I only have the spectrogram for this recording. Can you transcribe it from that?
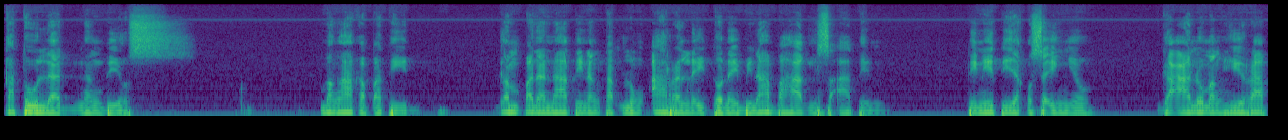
katulad ng Diyos. Mga kapatid, gampanan natin ang tatlong aral na ito na ibinabahagi sa atin. Tinitiyak ko sa inyo, gaano mang hirap,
